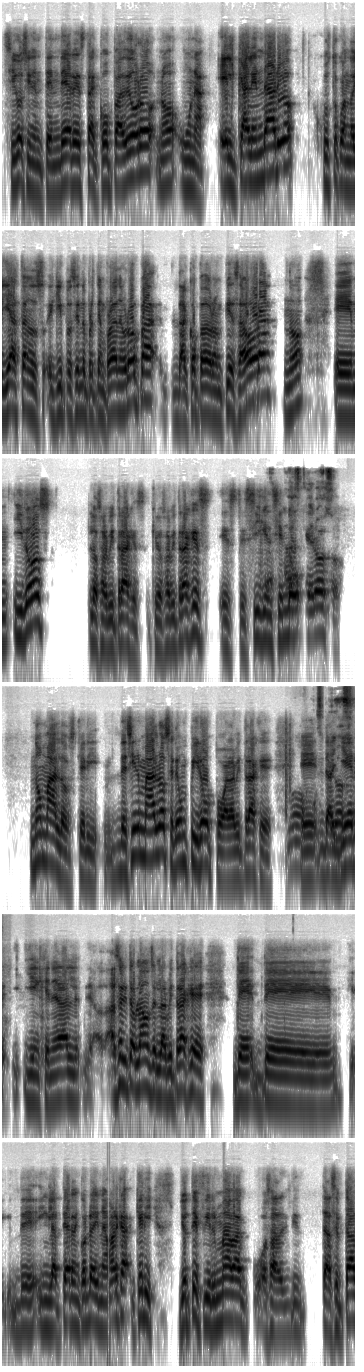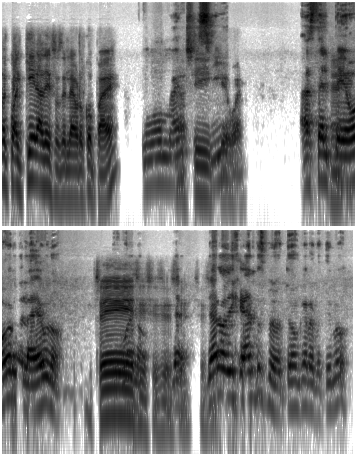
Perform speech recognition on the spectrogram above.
sigo sin entender esta Copa de Oro, ¿no? Una, el calendario justo cuando ya están los equipos haciendo pretemporada en Europa, la Copa de Oro empieza ahora, ¿no? Em, y dos, los arbitrajes, que los arbitrajes este, siguen siendo... Asqueroso. No malos, querí. Decir malos sería un piropo al arbitraje eh, de ayer y, en general. Hace ahorita hablamos del arbitraje de, de, Inglaterra en contra de Dinamarca. Kerry, yo te firmaba, o sea, te aceptaba cualquiera de esos de la Eurocopa, ¿eh? No manches, Así que bueno. Hasta el peor de la Euro. Sí, sí, sí, sí, ya, lo dije antes, pero tengo que repetirlo.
